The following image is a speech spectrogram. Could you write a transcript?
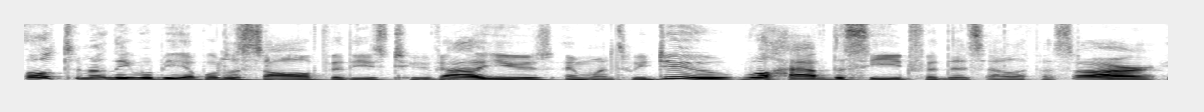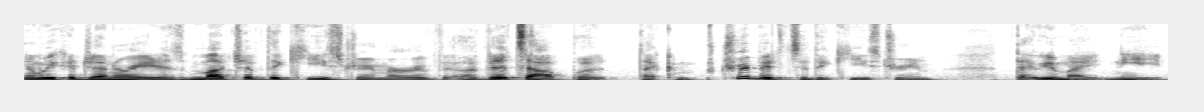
ultimately we'll be able to solve for these two values. And once we do, we'll have the seed for this LFSR and we can generate as much of the key stream or of its output that contributes to the key stream that we might need.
